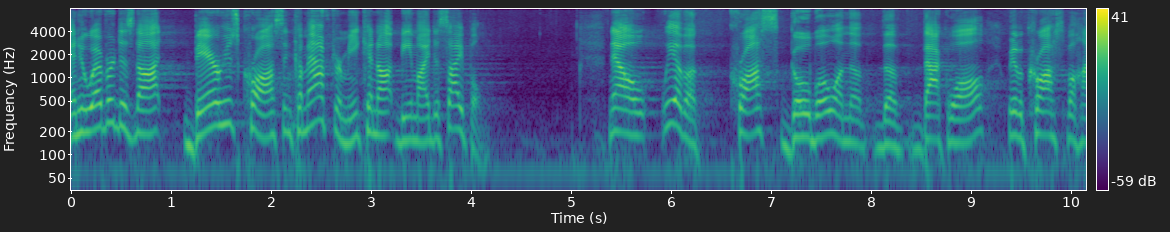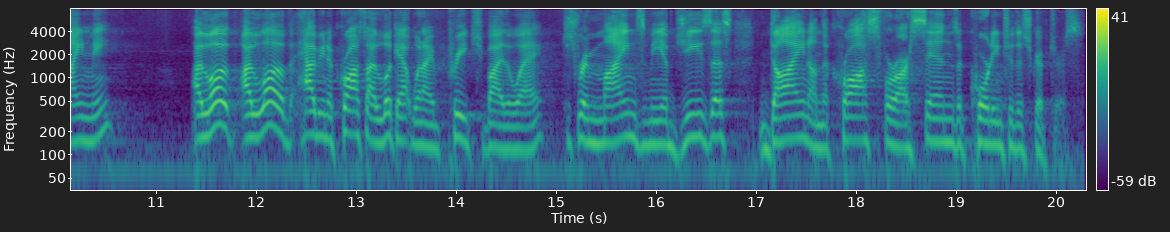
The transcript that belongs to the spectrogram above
And whoever does not bear his cross and come after me cannot be my disciple. Now, we have a cross gobo on the, the back wall, we have a cross behind me. I love, I love having a cross I look at when I preach, by the way just reminds me of Jesus dying on the cross for our sins according to the scriptures.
